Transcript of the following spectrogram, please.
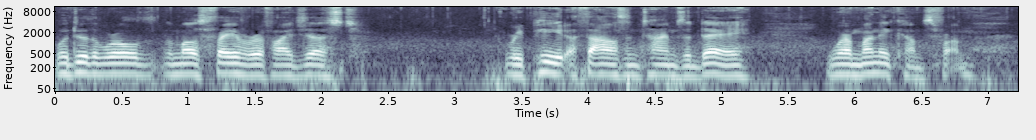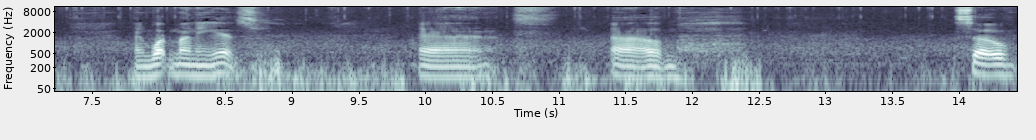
will do the world the most favor if I just repeat a thousand times a day where money comes from and what money is. And um, so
